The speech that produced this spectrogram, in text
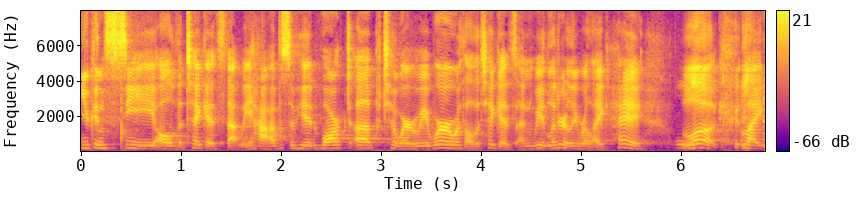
you can see all the tickets that we have." So he had walked up to where we were with all the tickets, and we literally were like, "Hey, look, like."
